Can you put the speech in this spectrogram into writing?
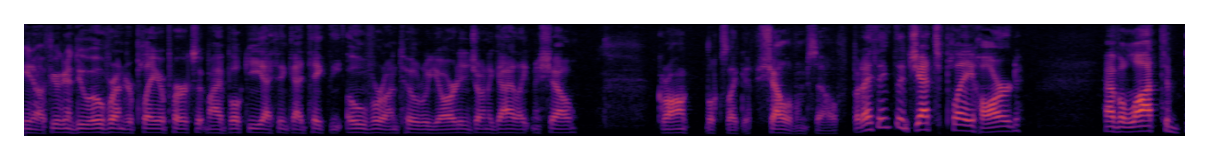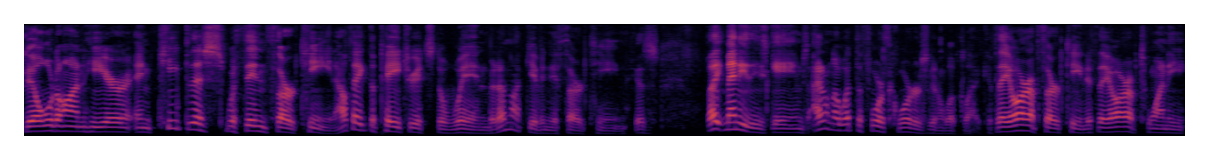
You know, if you're going to do over under player perks at MyBookie, I think I'd take the over on total yardage on a guy like Michel. Gronk looks like a shell of himself. But I think the Jets play hard, have a lot to build on here, and keep this within 13. I'll take the Patriots to win, but I'm not giving you 13 because, like many of these games, I don't know what the fourth quarter is going to look like. If they are up 13, if they are up 20,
